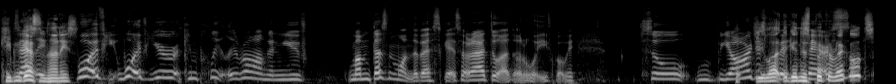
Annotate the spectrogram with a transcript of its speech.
Keep exactly, guessing, honeys. What if you, what if you're completely wrong and you've mum doesn't want the biscuits or I don't I don't know what you've got me. So you are Do just you like the Guinness Book of Records?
